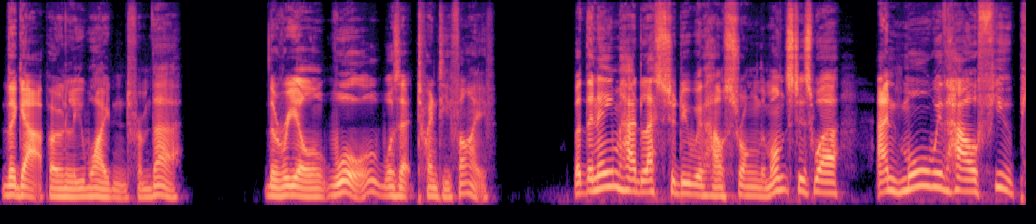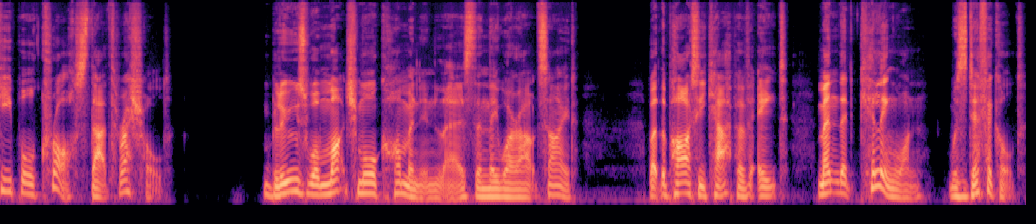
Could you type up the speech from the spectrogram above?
The gap only widened from there. The real wall was at 25. But the name had less to do with how strong the monsters were and more with how few people crossed that threshold. Blues were much more common in lairs than they were outside but the party cap of eight meant that killing one was difficult.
